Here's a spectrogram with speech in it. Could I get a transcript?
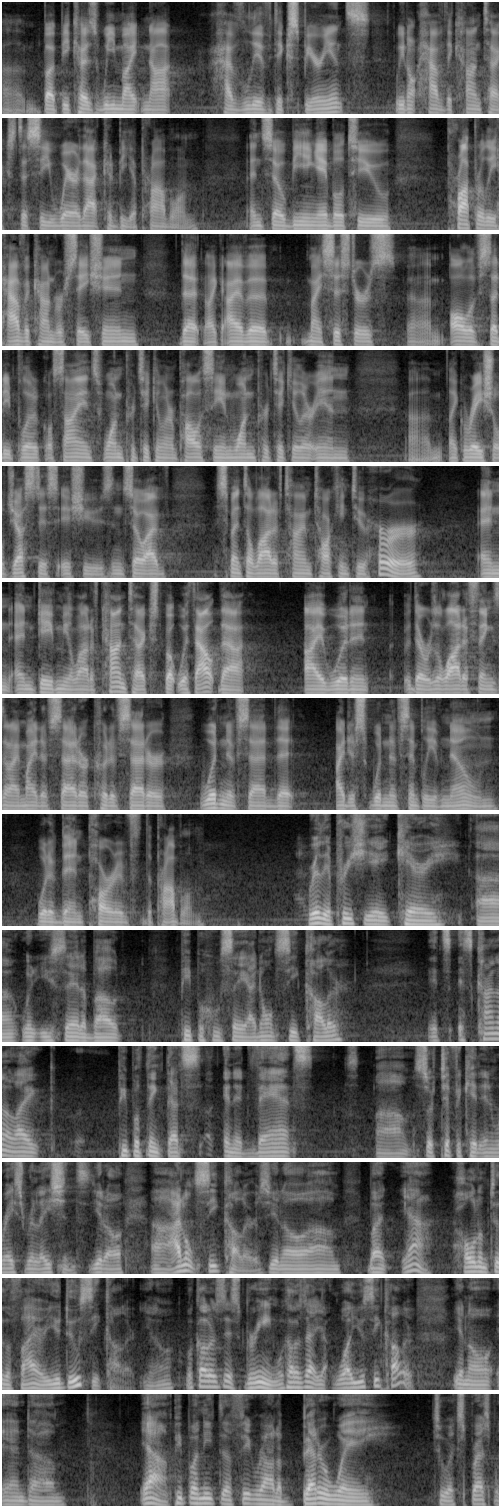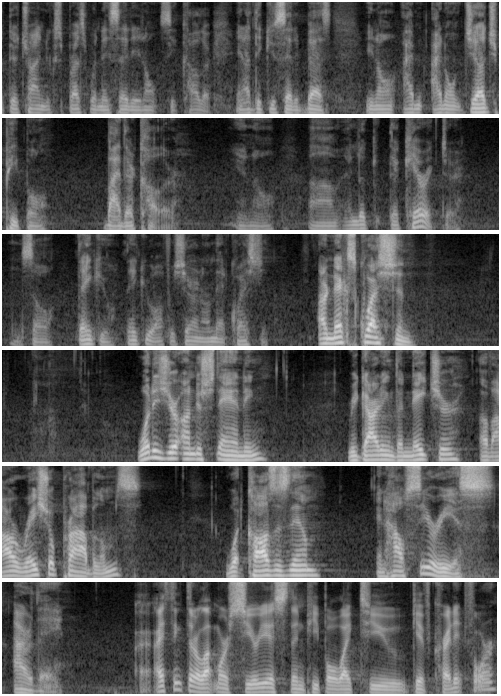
um, but because we might not have lived experience, we don't have the context to see where that could be a problem. And so being able to properly have a conversation that like I have a my sisters um, all have studied political science, one particular in policy and one particular in um, like racial justice issues. And so I've spent a lot of time talking to her and and gave me a lot of context. But without that, I wouldn't. There was a lot of things that I might have said or could have said or wouldn't have said that I just wouldn't have simply have known would have been part of the problem. Really appreciate Carrie uh, what you said about people who say I don't see color. It's it's kind of like people think that's an advanced um, certificate in race relations. You know, uh, I don't see colors. You know, um, but yeah, hold them to the fire. You do see color. You know, what color is this? Green. What color is that? Well, you see color. You know, and um, yeah, people need to figure out a better way to express what they're trying to express when they say they don't see color. And I think you said it best. You know, I, I don't judge people by their color, you know, um, and look at their character. And so, thank you. Thank you all for sharing on that question. Our next question What is your understanding regarding the nature of our racial problems? What causes them? And how serious are they? I think they're a lot more serious than people like to give credit for.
